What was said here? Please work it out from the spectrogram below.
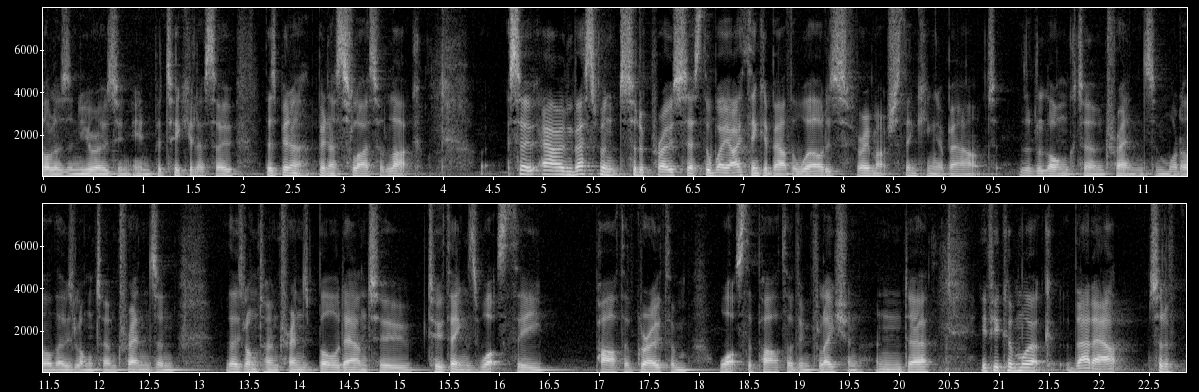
dollars and euros in, in particular. So there's been a been a slice of luck. So our investment sort of process, the way I think about the world, is very much thinking about the long term trends and what are those long term trends, and those long term trends boil down to two things: what's the path of growth and what's the path of inflation. And uh, if you can work that out, sort of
